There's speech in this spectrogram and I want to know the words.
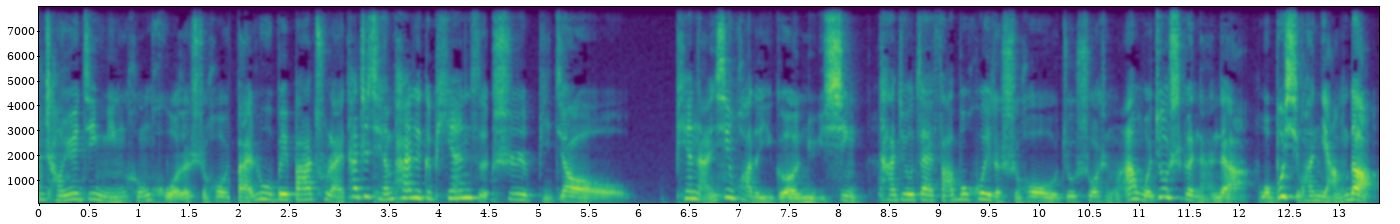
间长月烬明很火的时候，白鹿被扒出来，她之前拍了一个片子，是比较偏男性化的一个女性，她就在发布会的时候就说什么啊，我就是个男的，我不喜欢娘的，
